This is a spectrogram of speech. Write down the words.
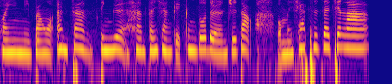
欢迎你帮我按赞、订阅和分享给更多的人知道。我们下次再见啦！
